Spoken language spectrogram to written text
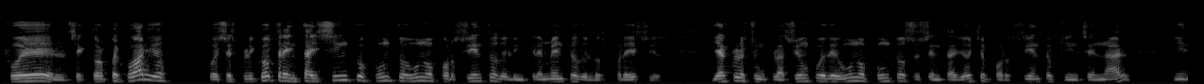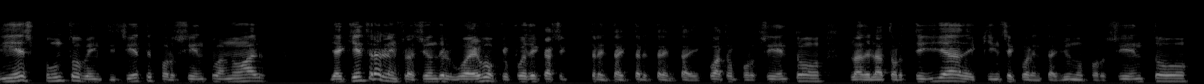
fue el sector pecuario, pues explicó 35.1% del incremento de los precios, ya que su inflación fue de 1.68% quincenal y 10.27% anual. Y aquí entra la inflación del huevo, que fue de casi 33, 34%, la de la tortilla de 15,41%,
